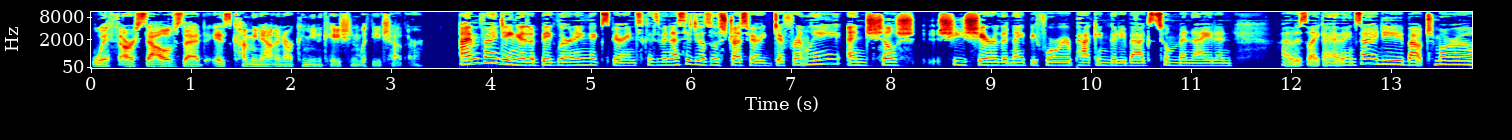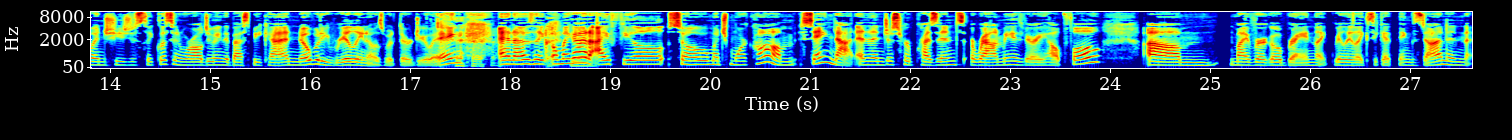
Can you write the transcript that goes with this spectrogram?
with ourselves that is coming out in our communication with each other. I'm finding it a big learning experience because Vanessa deals with stress very differently, and she'll sh- she shared the night before we were packing goodie bags till midnight, and I was like, I have anxiety about tomorrow, and she's just like, Listen, we're all doing the best we can. Nobody really knows what they're doing, and I was like, Oh my god, I feel so much more calm saying that, and then just her presence around me is very helpful. Um, my Virgo brain like really likes to get things done, and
